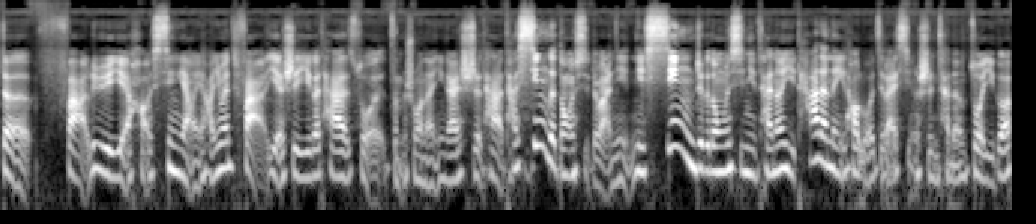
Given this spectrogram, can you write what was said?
的法律也好，信仰也好，因为法也是一个他所怎么说呢？应该是他他信的东西，对吧？你你信这个东西，你才能以他的那一套逻辑来行事，你才能做一个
